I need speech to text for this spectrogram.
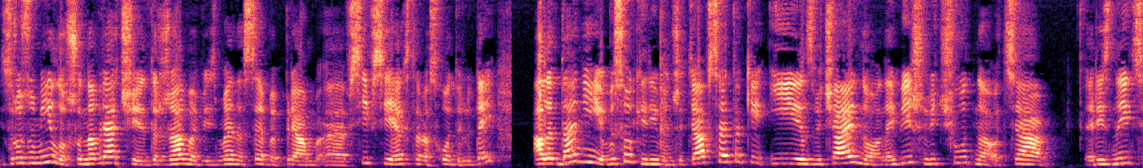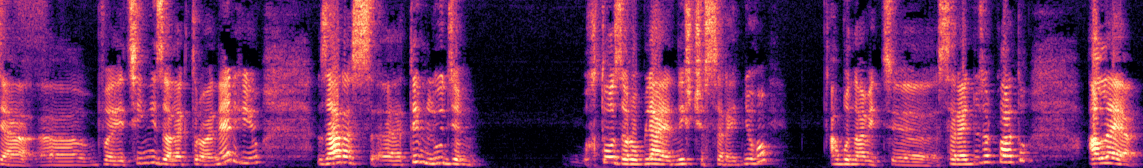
зрозуміло, що навряд чи держава візьме на себе прям е, всі-всі екстра розходи людей. Але в Данії високий рівень життя все-таки, і, звичайно, найбільш відчутна оця різниця е, в ціні за електроенергію зараз е, тим людям, хто заробляє нижче середнього, або навіть е, середню зарплату, але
